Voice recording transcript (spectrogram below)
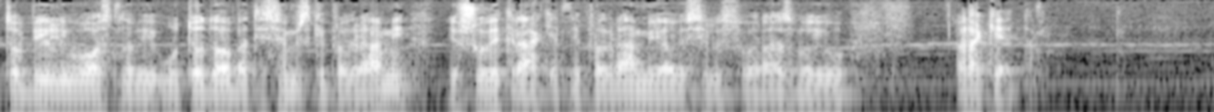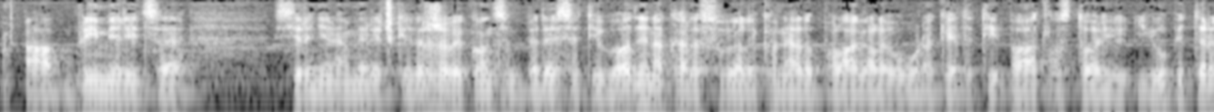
to bili u osnovi u to doba ti svemirski programi, još uvijek raketni programi ovisili su o razvoju raketa. A primjerice, Sjedinjene američke države koncem 50. godina kada su veliko nado polagale u rakete tipa Atlas, Thor i Jupiter,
